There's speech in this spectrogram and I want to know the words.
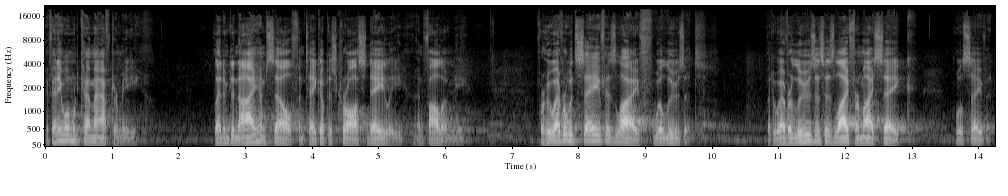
If anyone would come after me, let him deny himself and take up his cross daily and follow me. For whoever would save his life will lose it, but whoever loses his life for my sake will save it.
